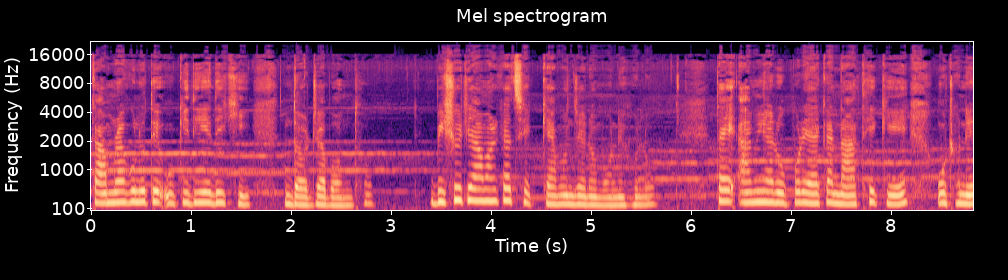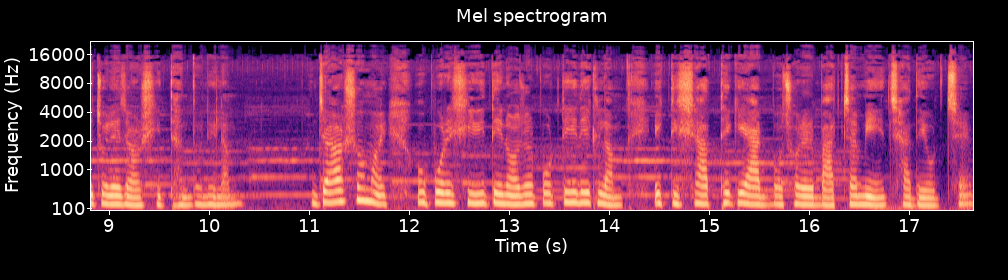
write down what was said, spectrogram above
কামরাগুলোতে উকি দিয়ে দেখি দরজা বন্ধ। বিষয়টি আমার কাছে কেমন যেন মনে হলো। তাই আমি আর উপরে একা না থেকে উঠোনে চলে যাওয়ার সিদ্ধান্ত নিলাম। যাওয়ার সময় উপরে সিঁড়িতে নজর পড়তেই দেখলাম একটি সাত থেকে আট বছরের বাচ্চা মেয়ে ছাদে উঠছে।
